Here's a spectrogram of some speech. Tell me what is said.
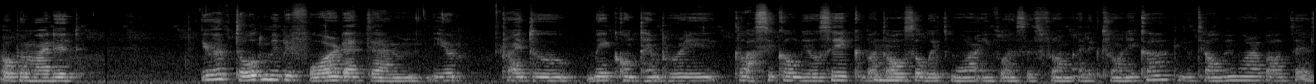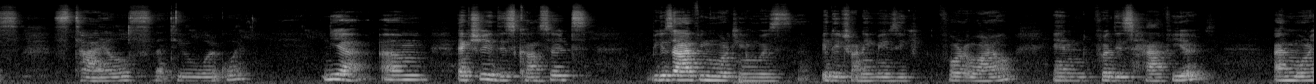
open minded. You have told me before that um, you try to make contemporary classical music, but Mhm. also with more influences from electronica. Can you tell me more about these styles that you work with? Yeah, um, actually, this concert, because I've been working with electronic music for a while, and for this half year, I'm more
